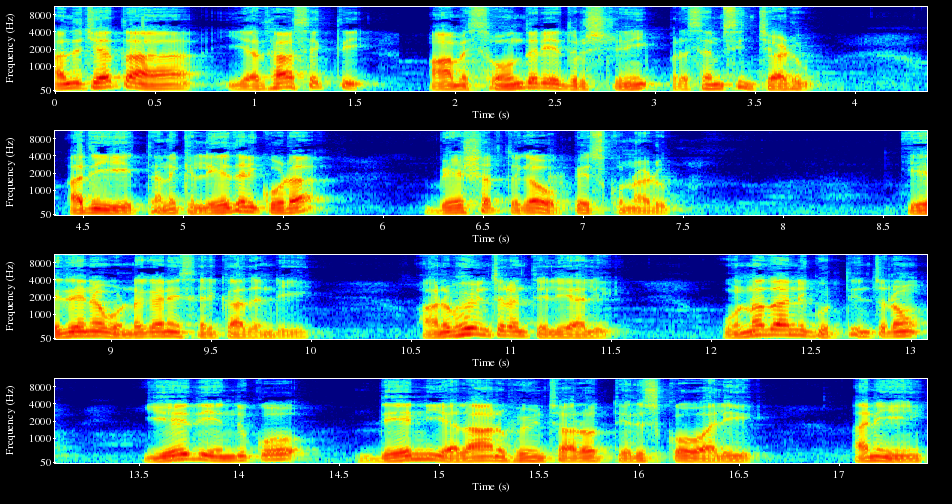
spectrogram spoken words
అందుచేత యథాశక్తి ఆమె సౌందర్య దృష్టిని ప్రశంసించాడు. అది తనకి లేదని కూడా బేషత్తుగా ఒప్పేసుకున్నాడు. ఏదైనా ఉండగానే సరికాదండి. అనుభవించడం తెలియాలి. ఉన్నదాన్ని గుర్తించడం ఏది ఎందుకో దేన్ని ఎలా అనుభవించాలో తెలుసుకోవాలి అని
